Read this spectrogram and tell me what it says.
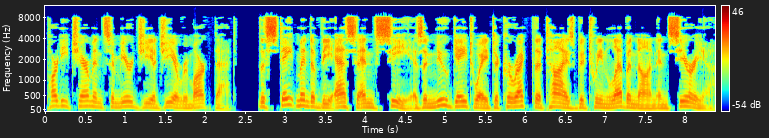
party chairman Samir Geagea remarked that, "...the statement of the SNC is a new gateway to correct the ties between Lebanon and Syria."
